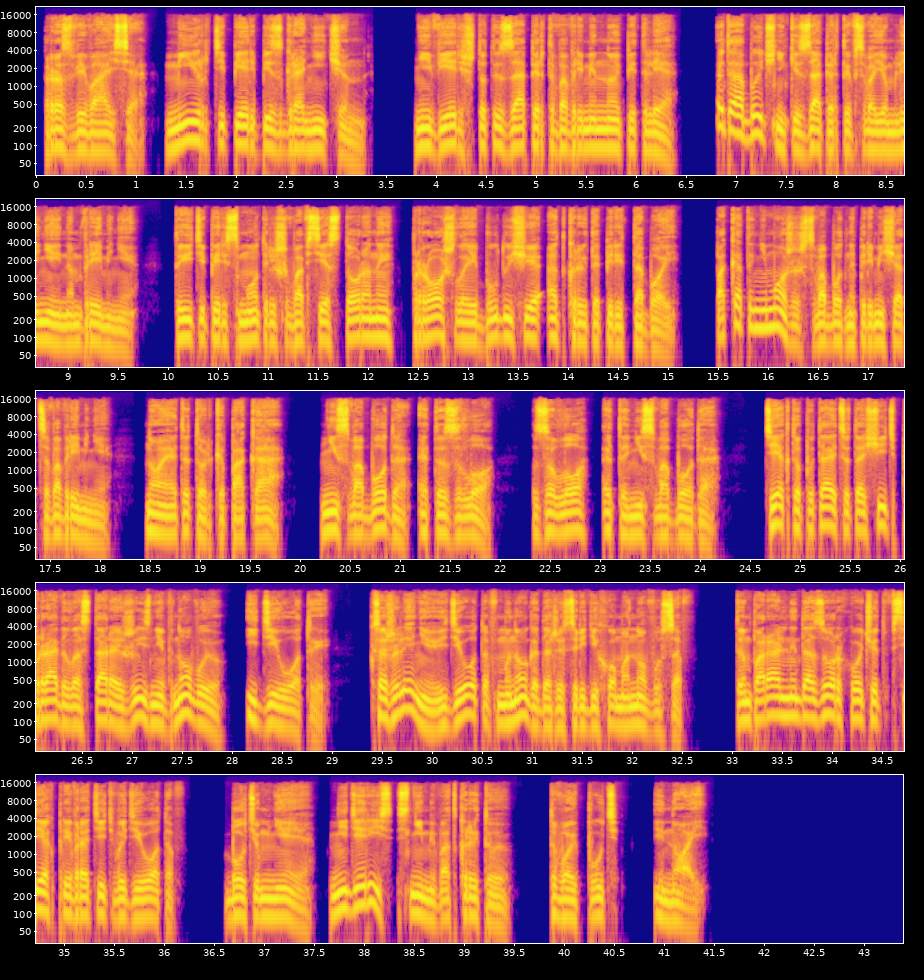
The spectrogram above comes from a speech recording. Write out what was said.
Развивайся, мир теперь безграничен. Не верь, что ты заперт во временной петле. Это обычники заперты в своем линейном времени. Ты теперь смотришь во все стороны, прошлое и будущее открыто перед тобой. Пока ты не можешь свободно перемещаться во времени. Но это только пока. Не свобода — это зло. Зло — это не свобода. Те, кто пытается тащить правила старой жизни в новую — идиоты. К сожалению, идиотов много даже среди хомоновусов. Темпоральный дозор хочет всех превратить в идиотов. Будь умнее, не дерись с ними в открытую. Твой путь иной.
